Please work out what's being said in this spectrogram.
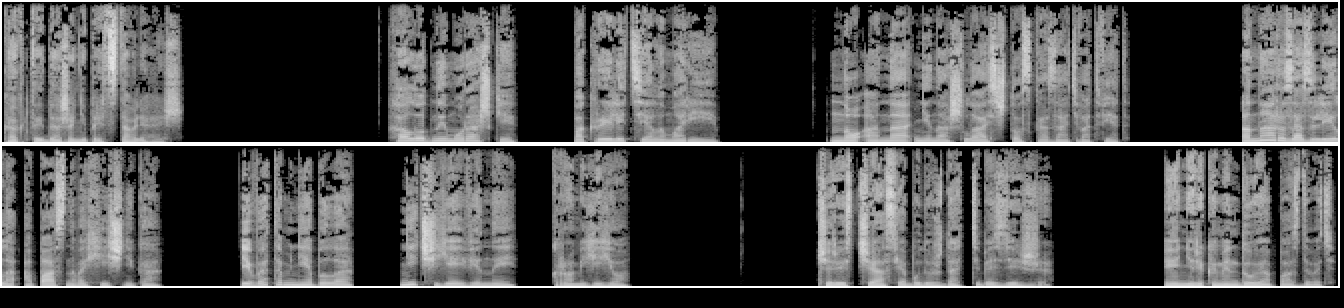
как ты даже не представляешь. Холодные мурашки покрыли тело Марии. Но она не нашлась, что сказать в ответ. Она разозлила опасного хищника, и в этом не было ничьей вины, кроме ее. Через час я буду ждать тебя здесь же. И не рекомендую опаздывать.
